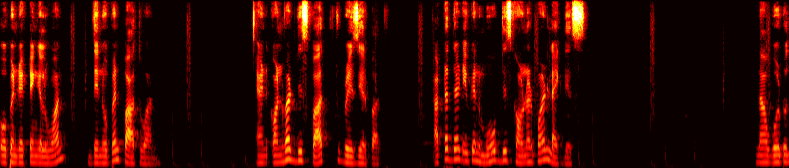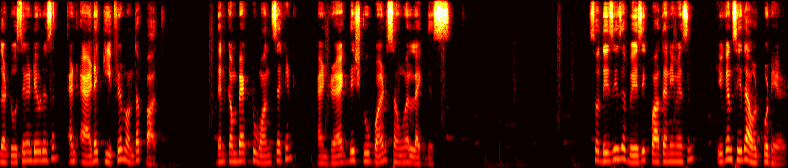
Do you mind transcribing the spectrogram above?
open rectangle 1, then open path 1 and convert this path to Bezier path. After that you can move this corner point like this. Now go to the 2 second duration and add a keyframe on the path. Then come back to 1 second and drag these two points somewhere like this. So this is a basic path animation you can see the output here.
